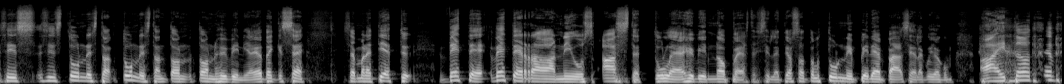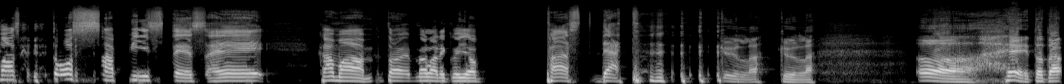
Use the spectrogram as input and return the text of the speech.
siis, siis tunnistan, tunnistan ton, ton hyvin ja jotenkin se semmoinen tietty vete, veteraaniusaste tulee hyvin nopeasti sille, että jos on tullut tunnin pidempään siellä kuin joku, ai te olette vasta tossa pisteessä, hei, come on, toi, me ollaan niin jo past that. kyllä, kyllä. Oh, hei, tota,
